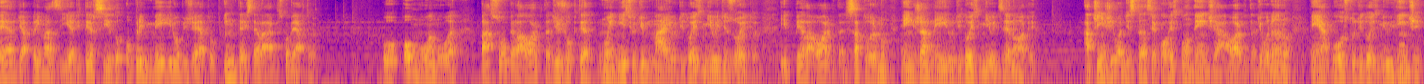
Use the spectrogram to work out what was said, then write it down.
perde a primazia de ter sido o primeiro objeto interestelar descoberto. O Oumuamua passou pela órbita de Júpiter no início de maio de 2018 e pela órbita de Saturno em janeiro de 2019. Atingiu a distância correspondente à órbita de Urano em agosto de 2020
